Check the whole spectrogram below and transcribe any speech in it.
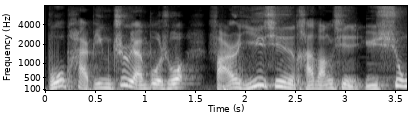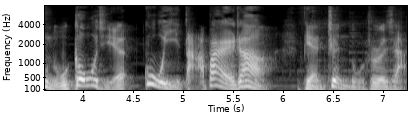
不派兵支援不说，反而疑心韩王信与匈奴勾结，故意打败仗。便震怒之下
